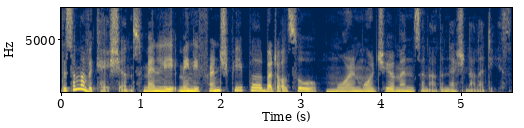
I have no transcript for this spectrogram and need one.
the summer vacations. Mainly, mainly French people, but also more and more Germans and other nationalities.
